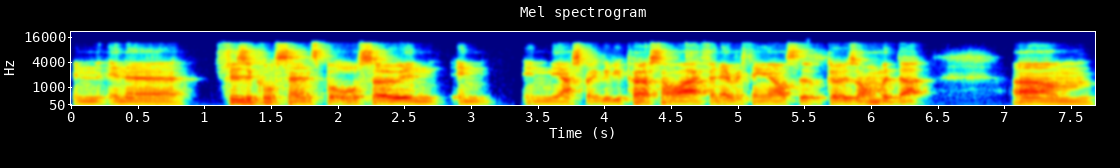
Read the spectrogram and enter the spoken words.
in in a physical sense, but also in in in the aspect of your personal life and everything else that goes on with that. Um,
